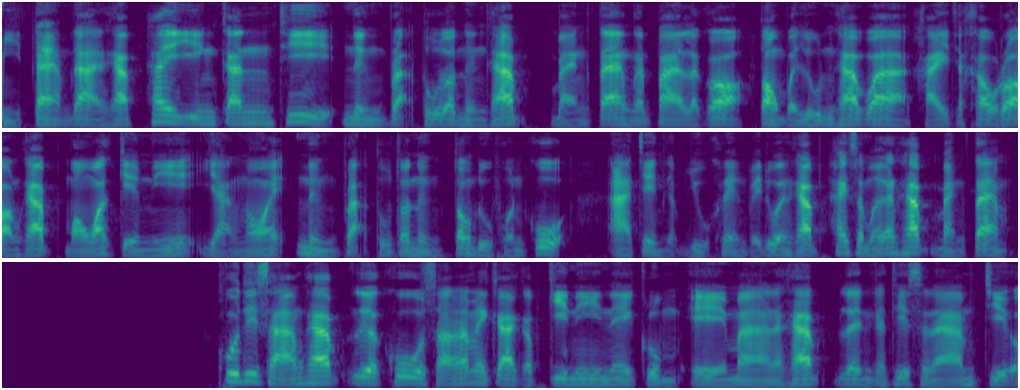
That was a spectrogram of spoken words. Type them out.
มีแต้มได้ครับ ให้ยิงกันที่ 1 ประตูต่อหนึ่งครับ แบ่งแต้มกันไปแล้วก็ต้องไปลุ้นครับว่าใครจะเข้ารอบครับ มองว่าเกมนี้อย่างน้อย 1 ประตูต่อหนึ่งต้องดูผลคู่อาร์เจนกับยูเครนไปด้วยครับ ให้เสมอกันครับ แบ่งแต้ม คู่ที่ 3 ครับ เลือกคู่สหรัฐอเมริกากับกีนีในกลุ่ม A มานะครับ เล่นกันที่สนามจีโอ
